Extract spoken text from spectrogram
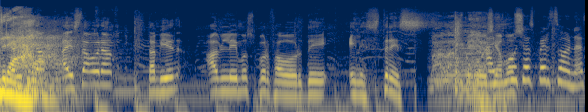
Vibra. A esta hora también hablemos, por favor, de el estrés. Hay muchas personas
